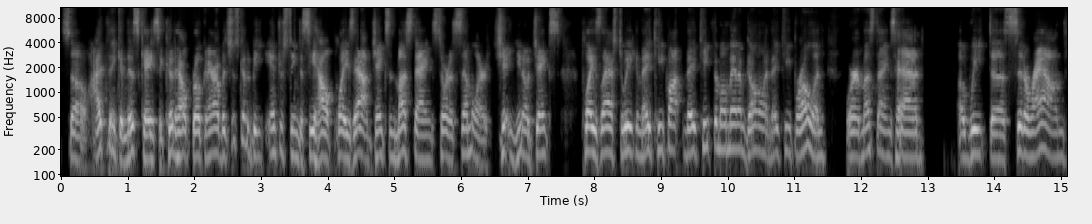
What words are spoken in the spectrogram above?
So I think in this case, it could help Broken Arrow, but it's just going to be interesting to see how it plays out. Jenks and Mustangs sort of similar. You know, Jenks plays last week and they keep on, they keep the momentum going, they keep rolling. Where Mustangs had a week to sit around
